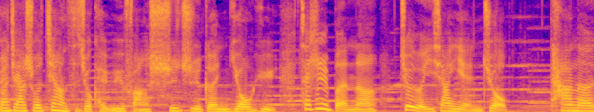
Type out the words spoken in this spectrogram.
专家说这样子就可以预防失智跟忧郁。在日本呢，就有一项研究，它呢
